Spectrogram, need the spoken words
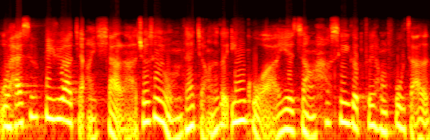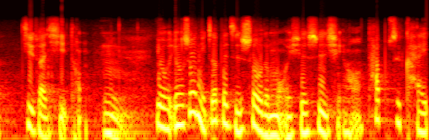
我还是必须要讲一下啦，就是我们在讲这个因果啊、业障，它是一个非常复杂的计算系统。嗯，有有时候你这辈子受的某一些事情哦，它不是开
